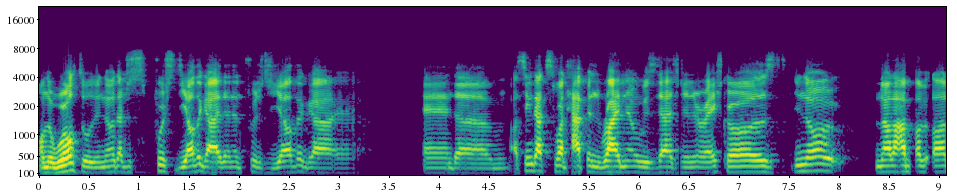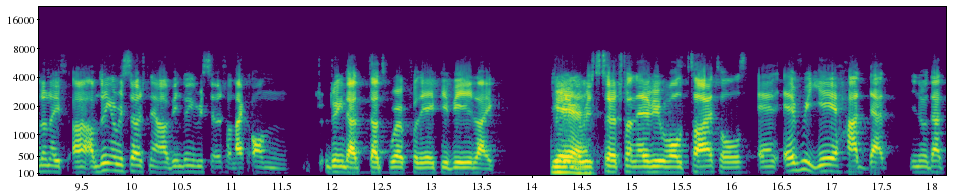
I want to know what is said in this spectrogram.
on the world tour, you know, that just pushed the other guy, then it pushed the other guy. And um, I think that's what happened right now with that generation. Because you know, no, I, I, don't know if uh, I'm doing a research now. I've been doing research on like on doing that that work for the APB, like Yeah. research on every world titles, and every year had that you know that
